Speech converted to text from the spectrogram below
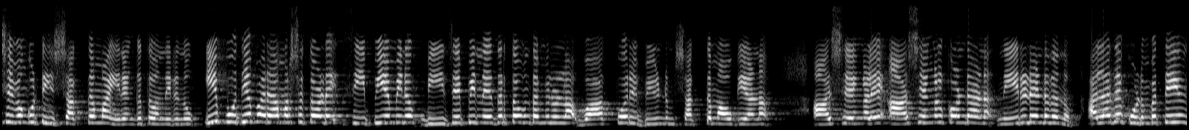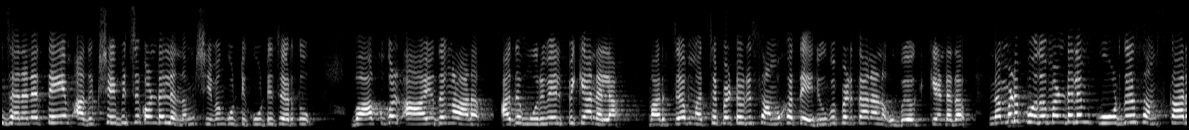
ശിവൻകുട്ടി ശക്തമായി രംഗത്ത് വന്നിരുന്നു. ഈ പുതിയ പരാമർശത്തോടെ സി പി എമ്മിനും ബി ജെ പി നേതൃത്വവും തമ്മിലുള്ള വാക്പോര് വീണ്ടും ശക്തമാവുകയാണ്. ആശയങ്ങളെ ആശയങ്ങൾ കൊണ്ടാണ് നേരിടേണ്ടതെന്നും അല്ലാതെ കുടുംബത്തെയും ജനനത്തെയും അധിക്ഷേപിച്ചുകൊണ്ടല്ലെന്നും ശിവൻകുട്ടി കൂട്ടിച്ചേർത്തു. വാക്കുകൾ ആയുധങ്ങളാണ് അത് മുറിവേൽപ്പിക്കാനല്ല. മറിച്ച് മെച്ചപ്പെട്ട ഒരു സമൂഹത്തെ രൂപപ്പെടുത്താനാണ് ഉപയോഗിക്കേണ്ടത്. നമ്മുടെ പൊതുമണ്ഡലം കൂടുതൽ സംസ്കാര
